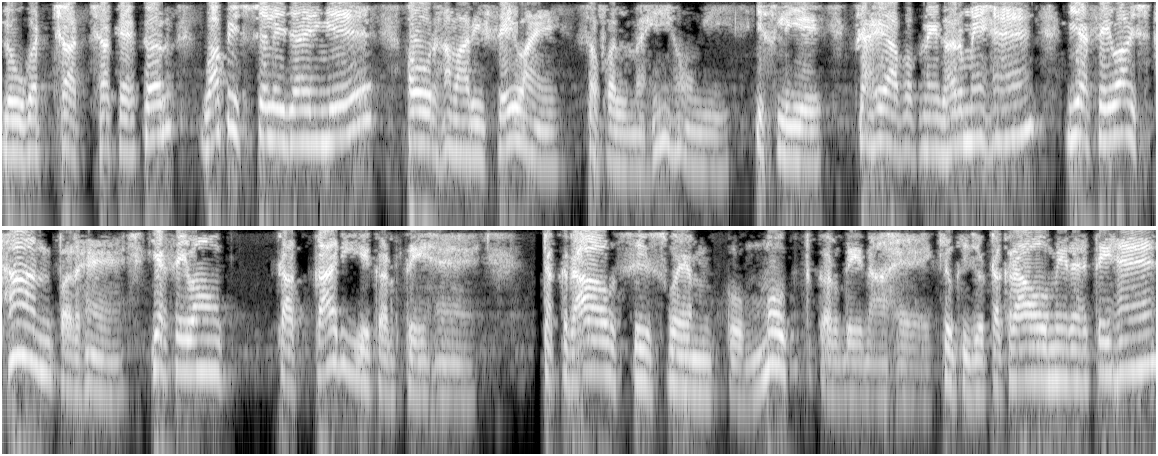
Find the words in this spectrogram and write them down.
लोग अच्छा अच्छा कहकर वापस चले जाएँगे और हमारी सेवाएँ सफल नहीं होंगी। इसलिए चाहे आप अपने घर में हैं या सेवा स्थान पर हैं, या सेवाओं का कार्य करते हैं, टकराव से स्वयं को मुक्त कर देना है, क्योंकि जो टकराव में रहते हैं,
